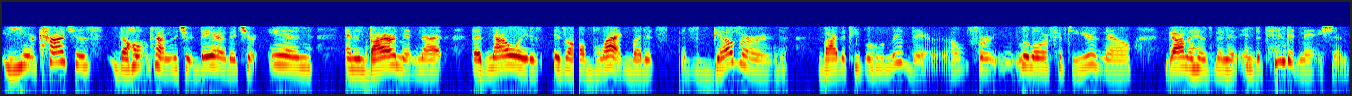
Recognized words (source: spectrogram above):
you're conscious the whole time that you're there that you're in an environment that that not only is, is all black, but it's it's governed by the people who live there. Uh, for a little over 50 years now, Ghana has been an independent nation,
